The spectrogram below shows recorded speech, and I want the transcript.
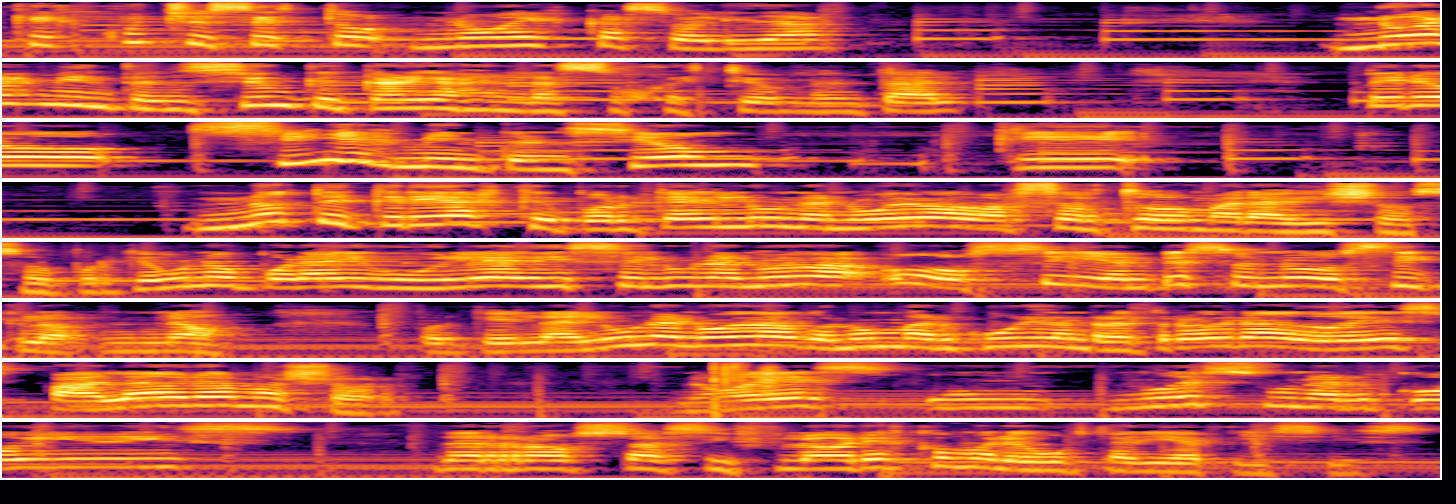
Que escuches esto no es casualidad. No es mi intención que caigas en la sugestión mental, pero sí es mi intención que no te creas que porque hay luna nueva va a ser todo maravilloso, porque uno por ahí googlea y dice luna nueva, oh sí, empieza un nuevo ciclo. No, porque la luna nueva con un Mercurio en retrógrado es palabra mayor. No es un, no es arcoíris de rosas y flores como le gustaría a Pisces.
